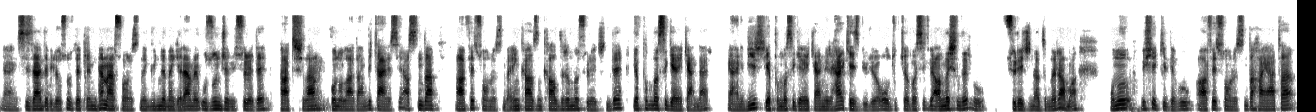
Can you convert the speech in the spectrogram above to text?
yani sizler de biliyorsunuz depremin hemen sonrasında gündeme gelen ve uzunca bir sürede tartışılan konulardan bir tanesi. Aslında afet sonrasında enkazın kaldırılma sürecinde yapılması gerekenler yani bir yapılması gerekenleri herkes biliyor. Oldukça basit ve anlaşılır bu sürecin adımları ama onu bir şekilde bu afet sonrasında hayata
